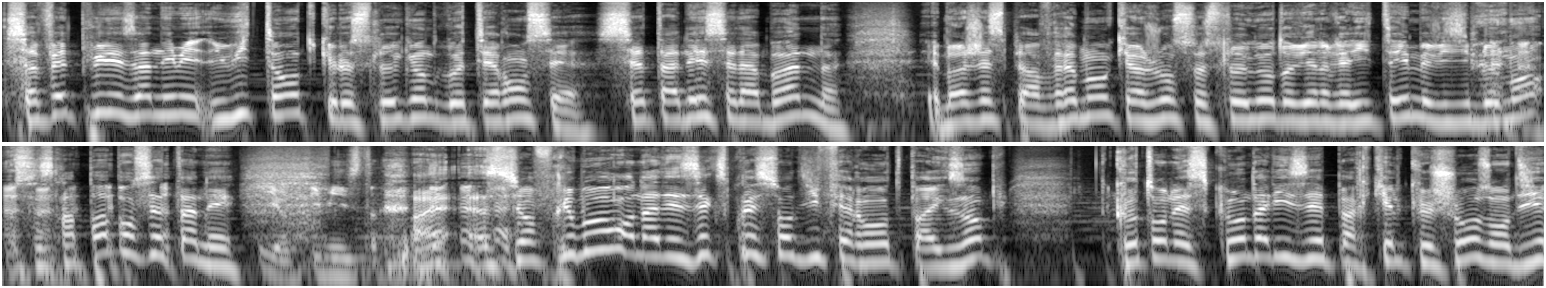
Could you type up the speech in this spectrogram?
Ça fait depuis les années 80 que le slogan de Gauthieron, c'est Cette année, c'est la bonne. Et ben, j'espère vraiment qu'un jour ce slogan devienne réalité, mais visiblement, ce sera pas pour cette année. Il est optimiste. Ouais, sur Fribourg, on a des expressions différentes. Par exemple, quand on est scandalisé par quelque chose, on dit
